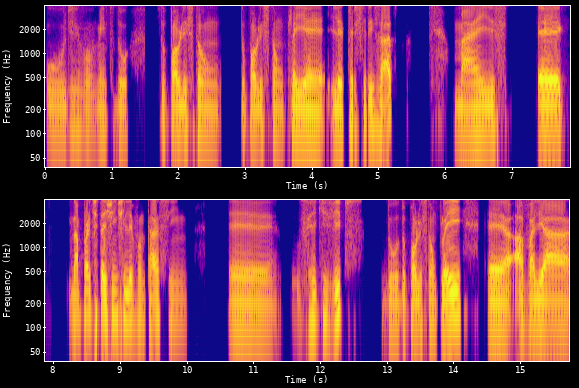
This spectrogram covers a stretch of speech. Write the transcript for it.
o desenvolvimento do, do Paulistão do Paulistão Play é ele é terceirizado, mas é, na parte da gente levantar assim é, os requisitos do, do Paulistão Play, é, avaliar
